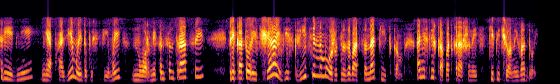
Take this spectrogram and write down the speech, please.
средней, необходимой и допустимой норме концентрации, при которой чай действительно может называться напитком, а не слегка подкрашенной кипяченой водой.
